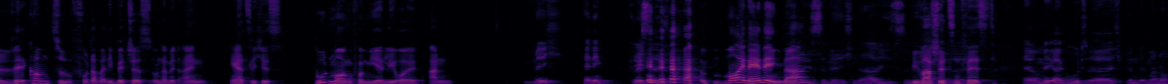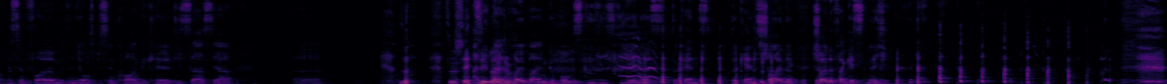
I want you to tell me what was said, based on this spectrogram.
Willkommen zu Futter by the Bitches und damit ein herzliches Guten Morgen von mir, Leroy, an. Mich, Henning. Grüß dich. Moin Henning, na? Grüße dich. Na, wie ist Wie war Schützenfest? Äh, mega gut. Äh, ich bin immer noch ein bisschen voll mit den Jungs, bisschen Korn gekillt, dies, das, ja. So, so schätzt die Leute. Heuballen gebumst, dieses, jenes. Du kennst. Du kennst Scheune. Scheune vergisst nicht.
